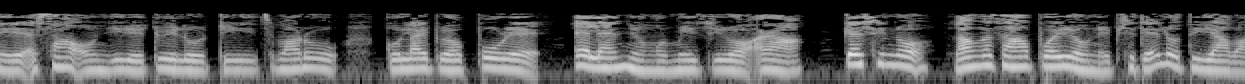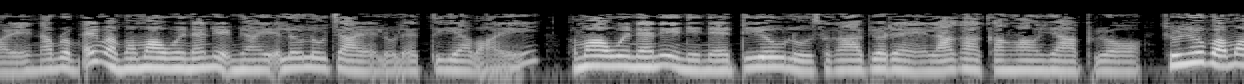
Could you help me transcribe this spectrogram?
နေတဲ့အဆောက်အအုံကြီးတွေတွေ့လို့ကျမတို့ကိုလိုက်ပြီးတော့ပို့တဲ့ဧည့်လမ်းညွှန်ကိုမေးကြည့်တော့အဲဒါ ကက်စီနိုလောင်းကစားပွဲရုံတွေဖြစ်တယ်လို့သိရပါတယ်။နောက်ပြီးတော့အဲဒီမှာဗမာဝန်ထမ်းတွေအများကြီးအလုပ်လုပ်ကြတယ်လို့လည်းသိရပါတယ်။ဗမာဝန်ထမ်းတွေအနေနဲ့တရုတ်လိုစကားပြောတတ်ရင်လခကောင်းကောင်းရပြီးတော့ရိုးရိုးဘာမှ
